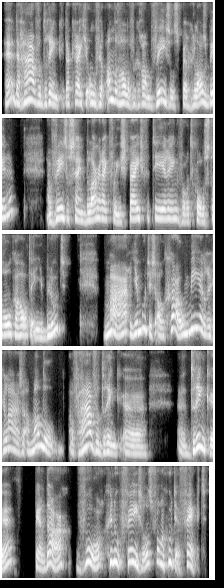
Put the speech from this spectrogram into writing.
de haverdrink, daar krijg je ongeveer anderhalve gram vezels per glas binnen. Nou, vezels zijn belangrijk voor je spijsvertering, voor het cholesterolgehalte in je bloed. Maar je moet dus al gauw meerdere glazen amandel- of haverdrink uh, uh, drinken per dag voor genoeg vezels voor een goed effect.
